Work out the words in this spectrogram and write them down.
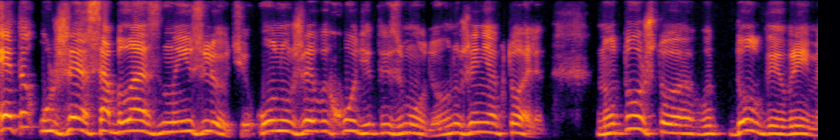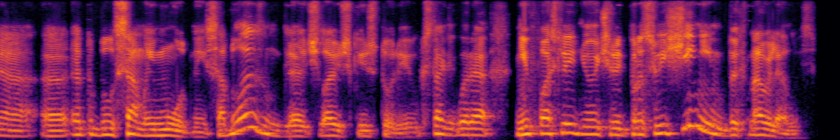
это уже соблазн на излете, он уже выходит из моды, он уже не актуален. Но то, что вот долгое время э, это был самый модный соблазн для человеческой истории, кстати говоря, не в последнюю очередь просвещением вдохновлялось,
